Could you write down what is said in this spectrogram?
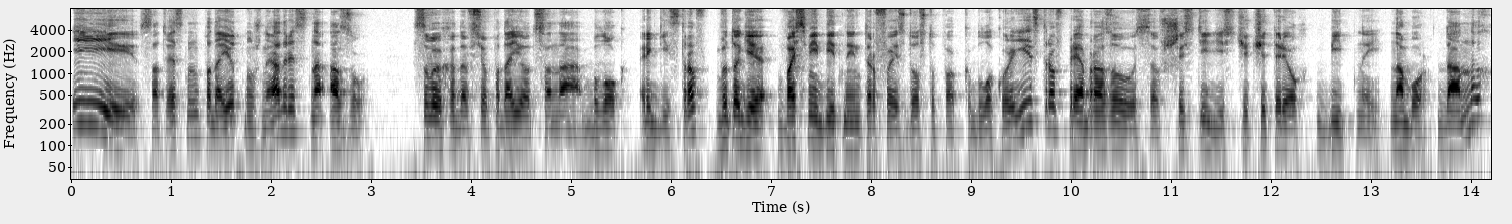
и, соответственно, подает нужный адрес на АЗУ. С выхода все подается на блок регистров. В итоге 8-битный интерфейс доступа к блоку регистров преобразовывается в 64-битный набор данных,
